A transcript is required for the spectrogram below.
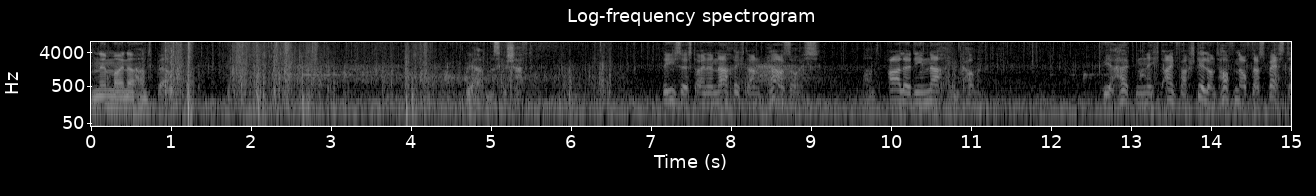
Nimm meine Hand, Bär. Wir haben es geschafft. Dies ist eine Nachricht an Perseus und alle, die nach ihm kommen. Wir halten nicht einfach still und hoffen auf das Beste.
